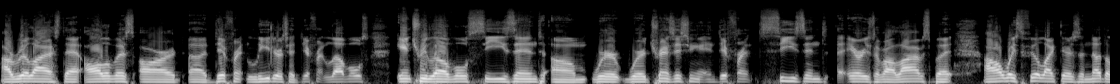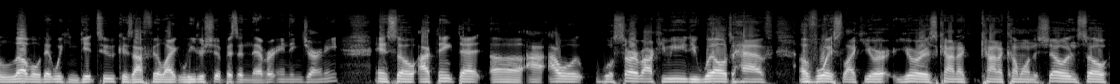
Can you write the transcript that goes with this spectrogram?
I realize that all of us are uh, different leaders at different levels, entry level, seasoned. Um, we're we're transitioning in different seasoned areas of our lives, but I always feel like there's another level that we can get to because I feel like leadership is a never ending journey, and so I think that uh, I, I, will will serve our community well to have a voice like your yours kind of kind of come on the show. And so,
